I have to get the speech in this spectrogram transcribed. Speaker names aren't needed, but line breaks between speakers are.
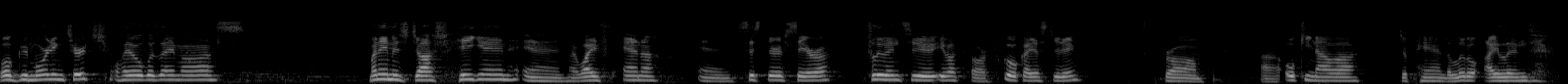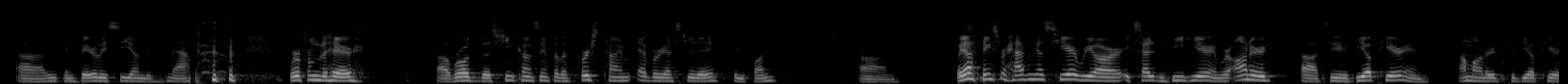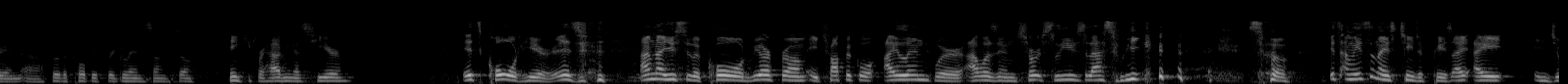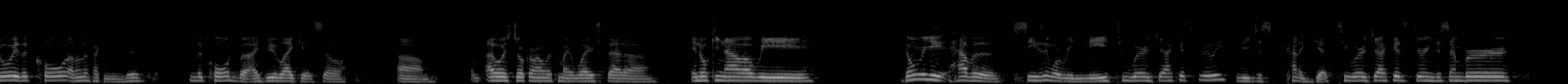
Well, good morning, church. Ohayo gozaimasu. My name is Josh Hagan, and my wife Anna and sister Sarah flew into or Fukuoka yesterday from uh, Okinawa, Japan, the little island uh, you can barely see on the map. We're from there. Uh, rode the Shinkansen for the first time ever yesterday. It's pretty fun. Um, but yeah, thanks for having us here. We are excited to be here, and we're honored uh, to be up here, and I'm honored to be up here and uh, the pulpit for Glenn. So thank you for having us here. It's cold here. It is. I'm not used to the cold. We are from a tropical island where I was in short sleeves last week. so it's. I mean, it's a nice change of pace. I, I enjoy the cold. I don't know if I can live in the cold, but I do like it. So um, I always joke around with my wife that uh, in Okinawa we don't really have a season where we need to wear jackets really. We just kind of get to wear jackets during December,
